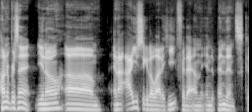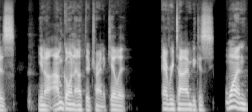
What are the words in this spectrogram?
Hundred percent, you know. Um, and I, I used to get a lot of heat for that on the independents because, you know, I'm going out there trying to kill it every time because one,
